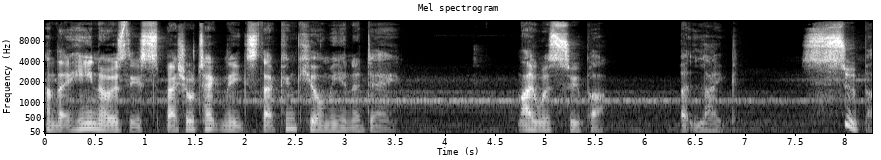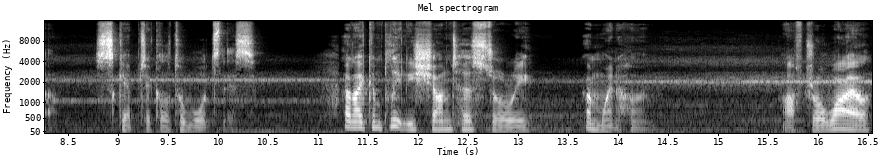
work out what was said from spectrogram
and that he knows these special techniques that can cure me in a day. I was super, but like, super skeptical towards this and I completely shunned her story and went home. After a while,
